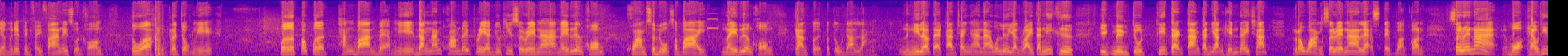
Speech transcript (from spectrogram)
ยังไม่ได้เป็นไฟฟ้าในส่วนของตัวกระจกนี้ เปิดต้องเปิดทั้งบานแบบนี้ ดังนั้นความได้เปรียบอยู่ที่เซเรนาในเรื่องของความสะดวกสบายในเรื่องของการเปิดประตูด้านหลังอันนี้แล้วแต่การใช้งานนะว่าเลือกอย่างไร แต่นี่คือ อีกหนึ่งจุดที่แตกต่างกันอย่างเห็นได้ชัด ระหว่างเซเรนาและสเตปวากอนเซเรนาเบาะแถวที่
